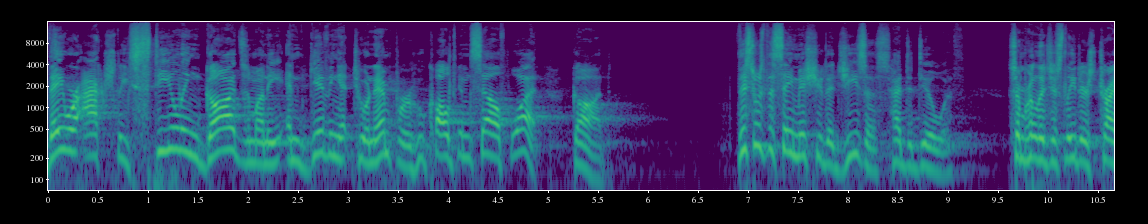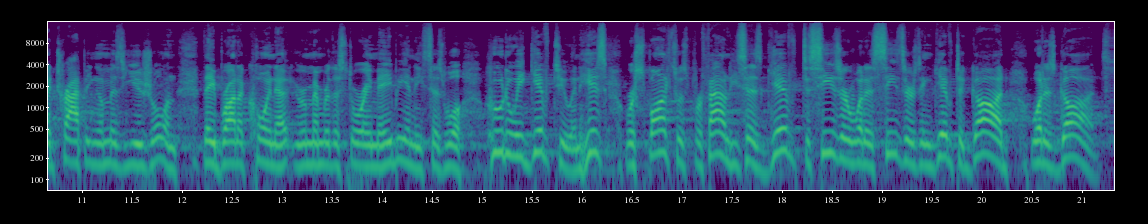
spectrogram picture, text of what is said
they were actually stealing God's money and giving it to an emperor who called himself what? God. This was the same issue that Jesus had to deal with. Some religious leaders tried trapping him as usual, and they brought a coin out. You remember the story maybe? And he says, Well, who do we give to? And his response was profound. He says, Give to Caesar what is Caesar's, and give to God what is God's.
